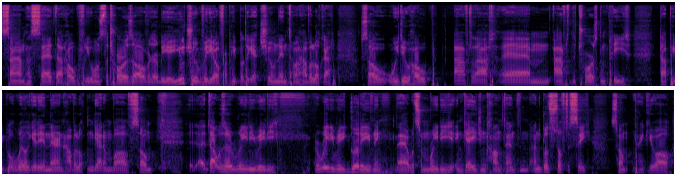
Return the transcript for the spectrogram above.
Sam has said that hopefully once the tour is over, there'll be a YouTube video for people to get tuned into and have a look at. So we do hope after that, um, after the tour is complete, that people will get in there and have a look and get involved. So uh, that was a really, really a really, really good evening uh, with some really engaging content and, and, good stuff to see. So, thank you all.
